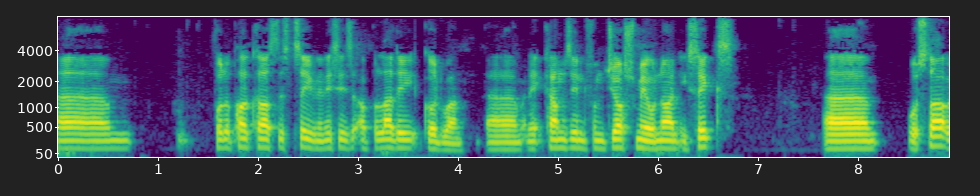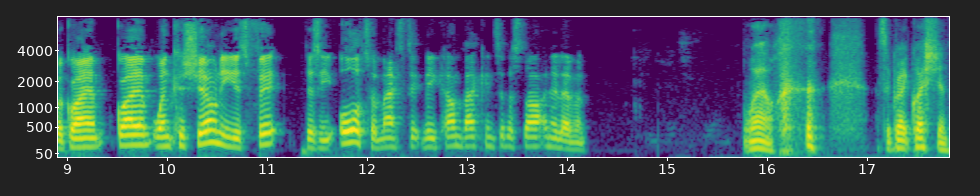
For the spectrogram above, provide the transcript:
um, for the podcast this evening. This is a bloody good one, um, and it comes in from Josh Mill, 96. Um, we'll start with Graham. Graham, when Koscielny is fit, does he automatically come back into the starting 11? Wow, that's a great question.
